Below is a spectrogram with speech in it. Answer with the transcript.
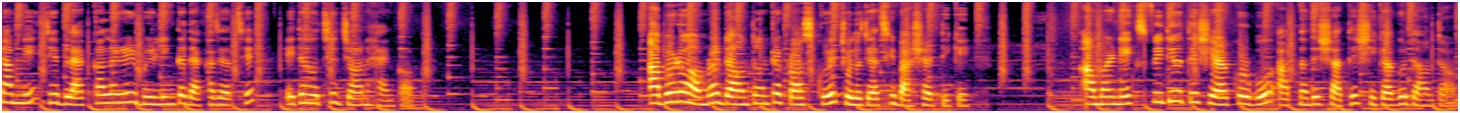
সামনে যে ব্ল্যাক কালারের বিল্ডিংটা দেখা যাচ্ছে, এটা হচ্ছে জন হ্যাংকক আবারও আমরা ডাউনটাউনটা ক্রস করে চলে যাচ্ছি বাসার দিকে। আমার নেক্সট ভিডিওতে শেয়ার করব আপনাদের সাথে শিকাগো ডাউনটাউন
